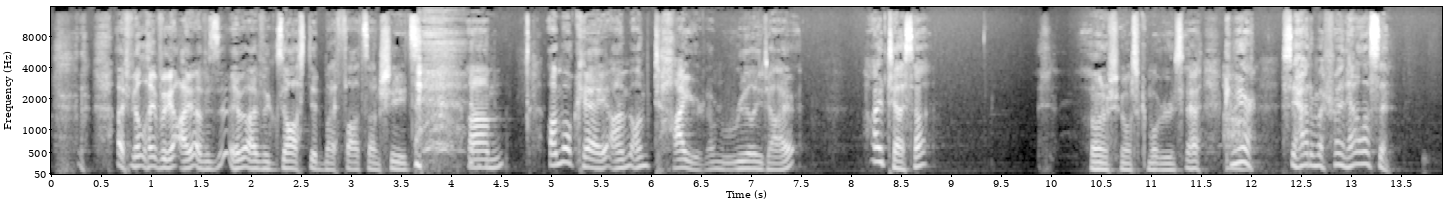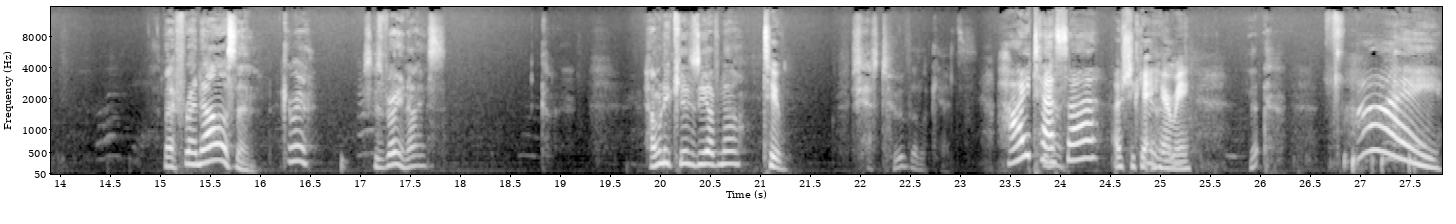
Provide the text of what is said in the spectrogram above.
I feel like I, I've, I've exhausted my thoughts on sheets. Um, I'm okay. I'm, I'm tired. I'm really tired. Hi, Tessa. I don't know if she wants to come over here and say hi. Come here. Say hi to my friend Allison. My friend Allison. Come here. She's very nice. How many kids do you have now? Two. She has two little kids. Hi, Tessa. Oh, she can't hear me. Hi.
